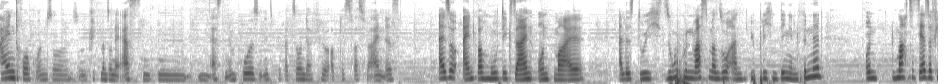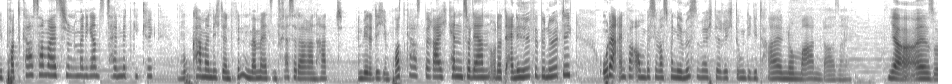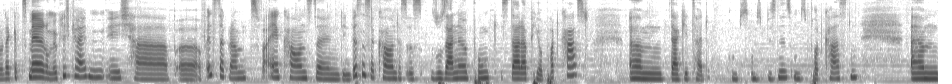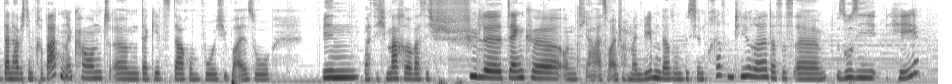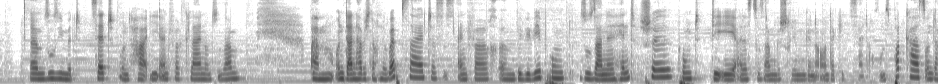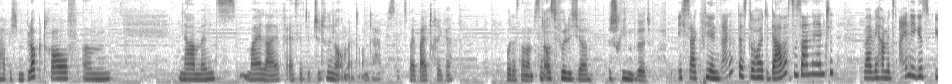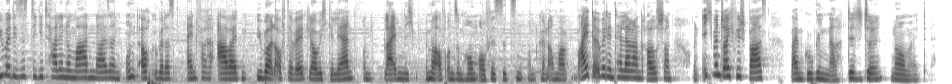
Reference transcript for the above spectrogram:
Eindruck und so, so kriegt man so einen ersten, einen ersten Impuls und Inspiration dafür, ob das was für einen ist. Also einfach mutig sein und mal alles durchsuchen, was man so an üblichen Dingen findet. Und du machst jetzt sehr, sehr viel Podcast, haben wir jetzt schon immer die ganze Zeit mitgekriegt. Wo kann man dich denn finden, wenn man jetzt Interesse daran hat, entweder dich im Podcast-Bereich kennenzulernen oder deine Hilfe benötigt oder einfach auch ein bisschen was von dir wissen möchte Richtung digitalen Nomadendasein? Ja, also da gibt es mehrere Möglichkeiten. Ich habe äh, auf Instagram zwei Accounts, den, den Business-Account, das ist susanne.startuphiopodcast. Ähm, da geht es halt ums, ums Business, ums Podcasten. Ähm, dann habe ich den privaten Account. Ähm, da geht es darum, wo ich überall so bin, was ich mache, was ich fühle, denke und ja, also einfach mein Leben da so ein bisschen präsentiere. Das ist äh, Susi He. Ähm, Susi mit Z und HI einfach klein und zusammen. Ähm, und dann habe ich noch eine Website, das ist einfach ähm, www.susannehentschel.de, alles zusammengeschrieben, genau. Und da geht es halt auch ums Podcast und da habe ich einen Blog drauf ähm, namens My Life as a Digital Nomad. Und da habe ich so zwei Beiträge, wo das nochmal ein bisschen ausführlicher beschrieben wird. Ich sage vielen Dank, dass du heute da warst, Susanne Henschel weil wir haben jetzt einiges über dieses digitale Nomadendasein und auch über das einfache Arbeiten überall auf der Welt, glaube ich, gelernt und bleiben nicht immer auf unserem Homeoffice sitzen und können auch mal weiter über den Tellerrand rausschauen. Und ich wünsche euch viel Spaß beim Googlen nach Digital Nomad.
